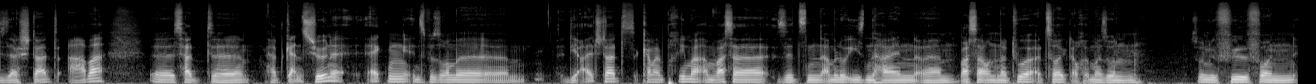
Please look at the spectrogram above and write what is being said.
dieser Stadt. Aber äh, es hat, äh, hat ganz schöne Ecken, insbesondere äh, die Altstadt kann man prima am Wasser sitzen, am Luisenhain. Ähm, Wasser und Natur erzeugt auch immer so ein, so ein Gefühl von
